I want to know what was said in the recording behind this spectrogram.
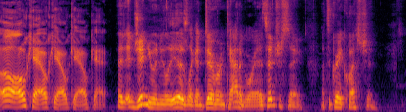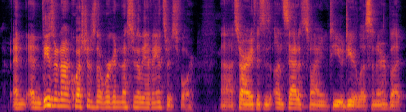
Oh, okay, okay, okay, okay. It, it genuinely is like a different category. That's interesting. That's a great question. And and these are not questions that we're going to necessarily have answers for. Uh, sorry if this is unsatisfying to you, dear listener, but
